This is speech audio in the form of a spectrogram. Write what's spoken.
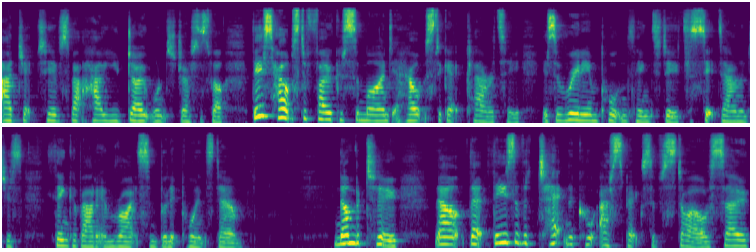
adjectives about how you don't want to dress as well. This helps to focus the mind, it helps to get clarity. It's a really important thing to do to sit down and just think about it and write some bullet points down. Number two, now that these are the technical aspects of style. So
